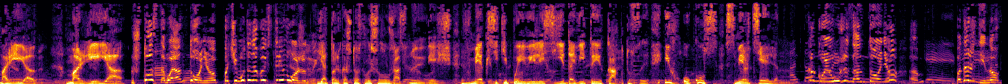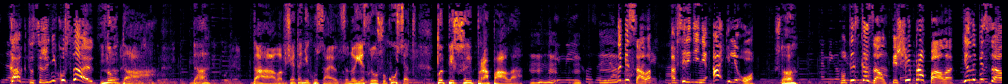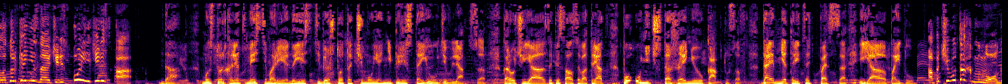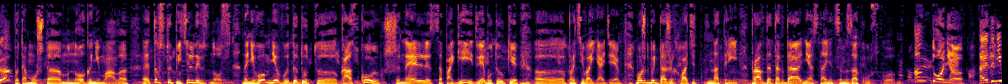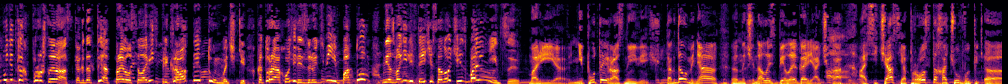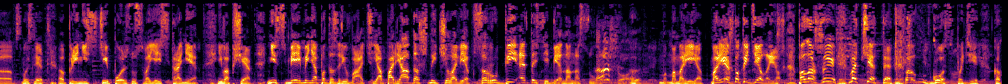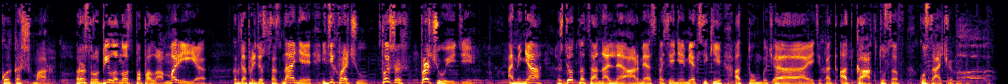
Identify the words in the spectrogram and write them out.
Мария! Мария! Что с тобой, Антонио? Почему ты такой встревоженный? Я только что слышал ужасную вещь. В Мексике появились ядовитые кактусы. Их укус смертелен. Какой ужас, Антонио! Эм, подожди, но кактусы же не кусаются. Ну да. Да? Да, вообще-то не кусаются, но если уж укусят, то пиши пропало. Написала. А в середине А или О? Что? Ну ты сказал, пиши пропало. Я написала, только я не знаю, через О или через А. Да, мы столько лет вместе, Мария, но есть в тебе что-то, чему я не перестаю удивляться. Короче, я записался в отряд по уничтожению кактусов. Дай мне 30 песо, и я пойду. А почему так много? Потому что много не мало. Это вступительный взнос. На него мне выдадут э, каску, шинель, сапоги и две бутылки э, противоядия. Может быть, даже хватит на три. Правда, тогда не останется на закуску. Антонио, а это не будет как в прошлый раз, когда ты отправился ловить установить прикроватные тумбочки, которые охотились за людьми, и потом мне звонили в три часа ночи из больницы. Мария, не путай разные вещи. Тогда у меня э, начиналась белая горячка, а сейчас я просто хочу выпить, э, в смысле, э, принести пользу своей стране. И вообще, не смей меня подозревать, я порядочный человек, заруби это себе на носу. Хорошо. Э, Мария, Мария, что ты делаешь? Положи мачете. Э, господи, какой кошмар. Разрубила нос пополам. Мария, когда придешь в сознание, иди к врачу. Слышишь? К врачу иди. А меня ждет национальная армия спасения Мексики от тумбоч... Э, этих, от, от кактусов, кусачек.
